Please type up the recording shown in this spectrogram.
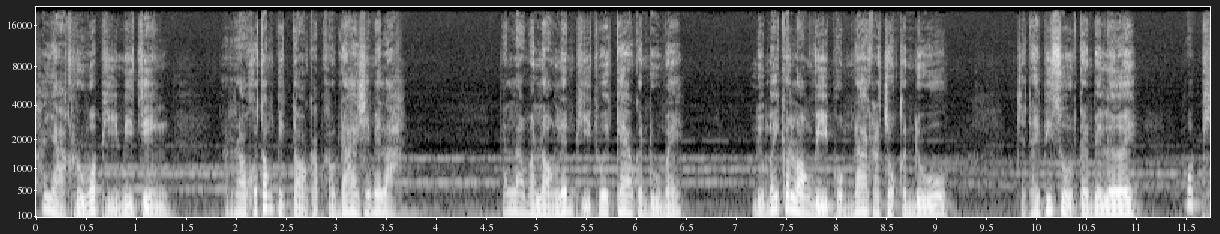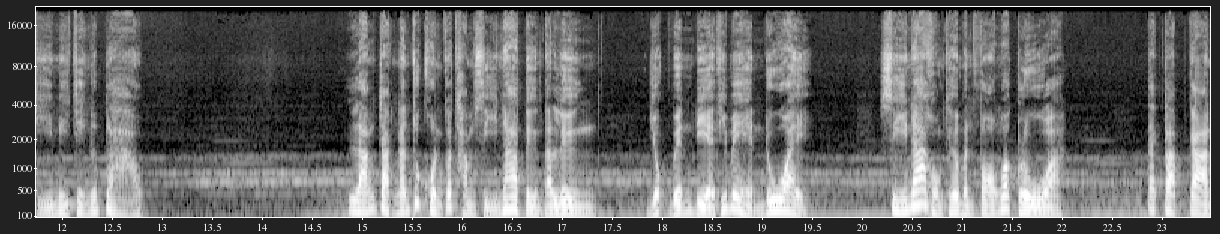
ถ้าอยากรู้ว่าผีมีจริง เราก็ต้องติดต่อกับเขาได้ใช่ไหมล่ะ งั้นเรามาลองเล่นผีถ้วยแก้วกันดูไหม หรือไม่ก็ลองหวีผมหน้ากระจกกันดู จะได้พิสูจน์กันไปเลย ว่าผีมีจริงหรือเปล่า หลังจากนั้นทุกคนก็ทำสีหน้าตื่นตะลึง ยกเว้นเดียที่ไม่เห็นด้วย สีหน้าของเธอมันฟ้องว่ากลัว แต่กลับกัน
